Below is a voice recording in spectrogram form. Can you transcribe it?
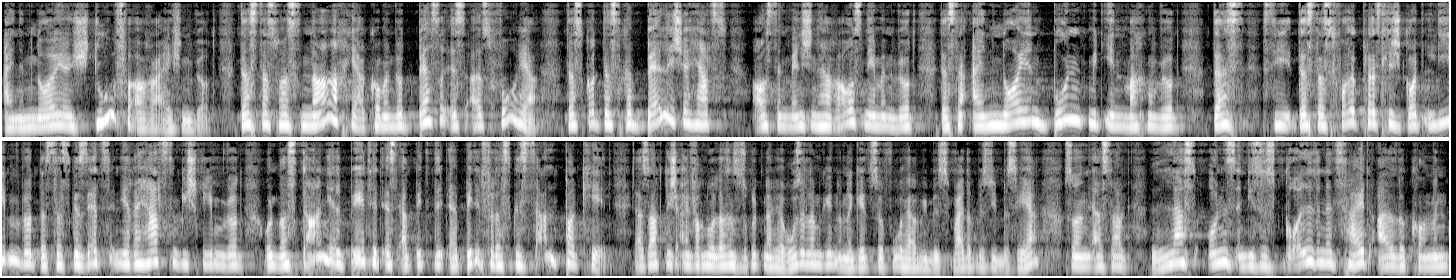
eine neue Stufe erreichen wird. Dass das, was nachher kommen wird, besser ist als vorher. Dass Gott das rebellische Herz aus den Menschen herausnehmen wird, dass er einen neuen Bund mit ihnen machen wird, dass sie, dass das Volk plötzlich Gott lieben wird, dass das Gesetz in ihre Herzen geschrieben wird. Und was Daniel betet, ist, er betet, er betet für das Gesamtpaket. Er sagt nicht einfach nur, lass uns zurück nach Jerusalem gehen dann geht es so vorher wie bis, weiter bis wie bisher, sondern er sagt, lass uns in dieses goldene Zeitalter kommen,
